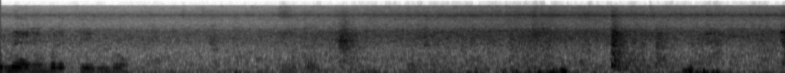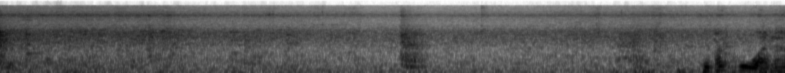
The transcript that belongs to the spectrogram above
คุณแม่ยังไม่ได้กินดูคือพักกัวนะ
